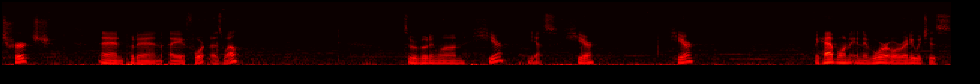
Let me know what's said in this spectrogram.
church and put in a fort as well. So we're building one here. Yes, here, here. We have one in Evora already, which is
